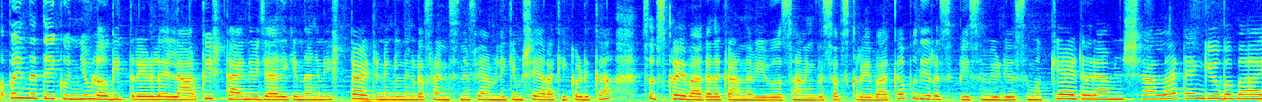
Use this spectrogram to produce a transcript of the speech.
അപ്പോൾ ഇന്നത്തെ കുഞ്ഞു വ്ളോഗ് ഇത്രയേ ഉള്ളൂ എല്ലാവർക്കും ഇഷ്ടമായെന്ന് വിചാരിക്കുന്നു. അങ്ങനെ ഇഷ്ടമായിട്ടുണ്ടെങ്കിൽ നിങ്ങളുടെ ഫ്രണ്ട്സിനും ഫാമിലിക്കും ഷെയർ ആക്കി കൊടുക്കുക. സബ്സ്ക്രൈബ് ആകാതെ കാണുന്ന വ്യൂവേഴ്സ് ആണെങ്കിൽ സബ്സ്ക്രൈബ് ആക്കുക. പുതിയ റെസിപ്പീസും വീഡിയോസും ഒക്കെ ആയിട്ട് വരാം. ഇൻഷാല്ല താങ്ക് യു ബൈ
